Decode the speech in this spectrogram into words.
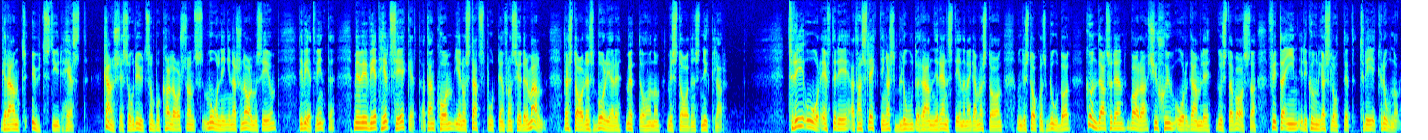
grant utstyrd häst. Kanske såg det ut som på Carl Larssons målning i Nationalmuseum. Det vet vi inte. Men vi vet helt säkert att han kom genom stadsporten från Södermalm där stadens borgare mötte honom med stadens nycklar. Tre år efter det att hans släktingars blod rann i rännstenarna i Gamla stan under Stockholms blodbad kunde alltså den bara 27 år gamle Gustav Vasa flytta in i det kungliga slottet Tre Kronor.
